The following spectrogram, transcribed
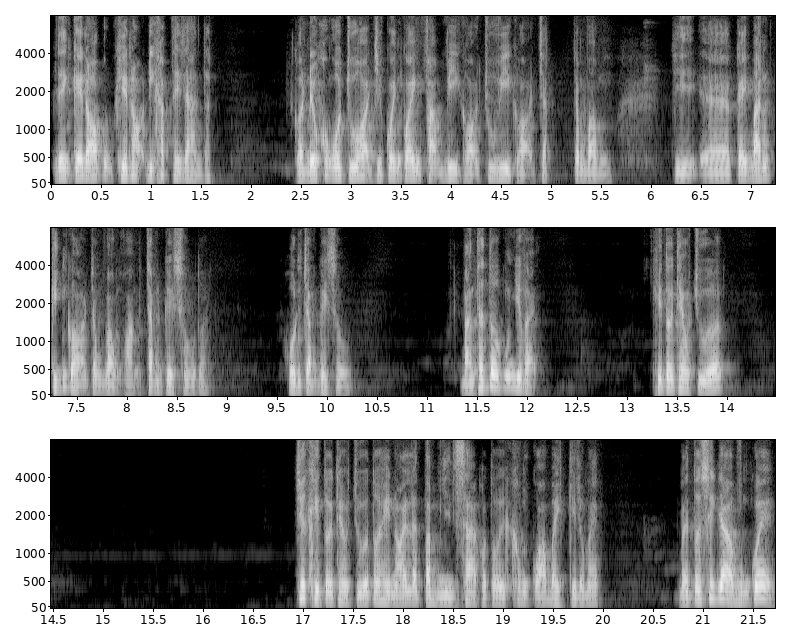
nên cái đó cũng khiến họ đi khắp thế gian thật còn nếu không có chúa, họ chỉ quanh quanh phạm vi của họ, chu vi của họ chắc trong vòng, chỉ ờ, cái bán kính của họ trong vòng khoảng trăm cây số thôi, hơn trăm cây số bản thân tôi cũng như vậy khi tôi theo chúa, Trước khi tôi theo Chúa, tôi hay nói là tầm nhìn xa của tôi không quá 7 km. Bởi tôi sinh ra ở vùng quê.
